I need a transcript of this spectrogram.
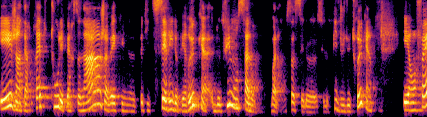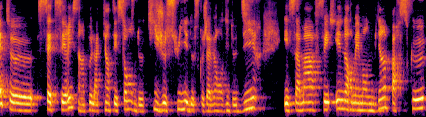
Et j'interprète tous les personnages avec une petite série de perruques depuis mon salon. Voilà, ça c'est le, le pitch du truc. Et en fait, euh, cette série, c'est un peu la quintessence de qui je suis et de ce que j'avais envie de dire. Et ça m'a fait énormément de bien parce que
